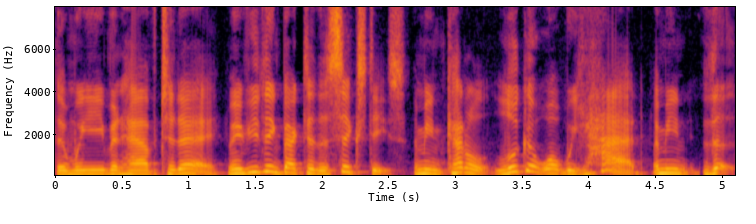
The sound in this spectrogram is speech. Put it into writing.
than we even have today. I mean, if you think back to the 60s, I mean, kind of look at what we had. I mean, the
